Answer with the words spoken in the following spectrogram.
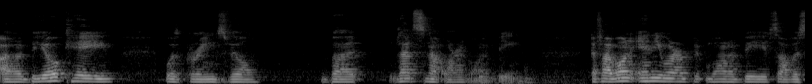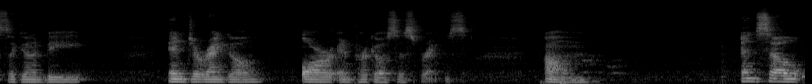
I would be okay with Greensville, but that's not where I want to be. If I want anywhere I want to be, it's obviously going to be in Durango or in Pagosa Springs. Um, and so,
